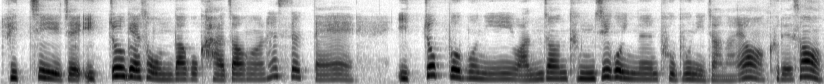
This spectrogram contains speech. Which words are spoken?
빛이 이제 이쪽에서 온다고 가정을 했을 때 이쪽 부분이 완전 등지고 있는 부분이잖아요. 그래서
